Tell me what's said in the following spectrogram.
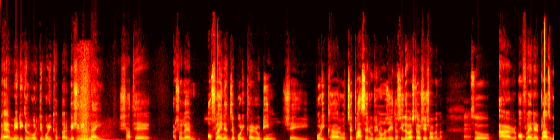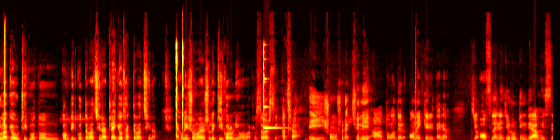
ভাইয়া মেডিকেল ভর্তি পরীক্ষার তো আর বেশি দিন নাই। সাথে আসলে অফলাইনের যে পরীক্ষার রুটিন সেই পরীক্ষার হচ্ছে ক্লাসের রুটিন অনুযায়ী তো সিলেবাসটাও শেষ হবে না। হ্যাঁ। সো আর অফলাইনের ক্লাসগুলোকেও ঠিক মতন কমপ্লিট করতে পারছি না ট্র্যাকেও থাকতে পারছি না। এখন এই সময় আসলে কি করণীয় আমার? বুঝতে পারছি। আচ্ছা এই সমস্যাটা অ্যাকচুয়ালি তোমাদের অনেকেরই তাই না? যে অফলাইনে যে রুটিন দেওয়া হয়েছে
